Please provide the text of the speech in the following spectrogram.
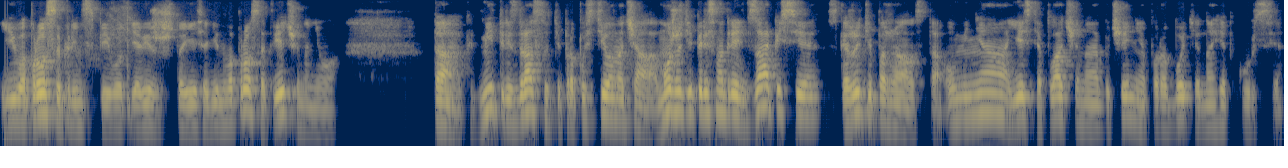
И вопросы, в принципе, вот я вижу, что есть один вопрос, отвечу на него. Так, Дмитрий, здравствуйте, пропустил начало. Можете пересмотреть в записи. Скажите, пожалуйста, у меня есть оплаченное обучение по работе на гид-курсе.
